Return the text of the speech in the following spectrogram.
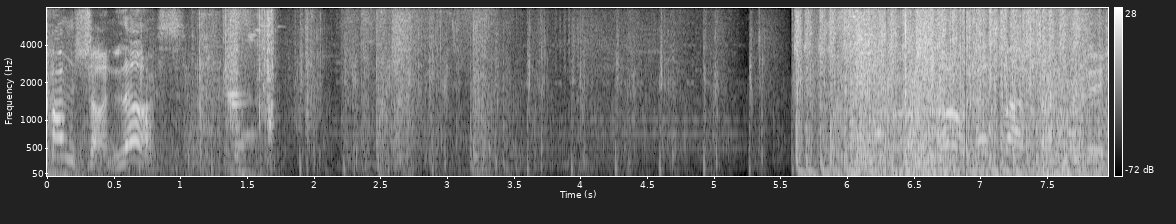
Komm schon, los! Oh, das war's dann für dich.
